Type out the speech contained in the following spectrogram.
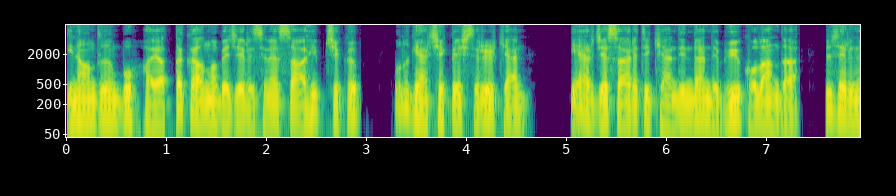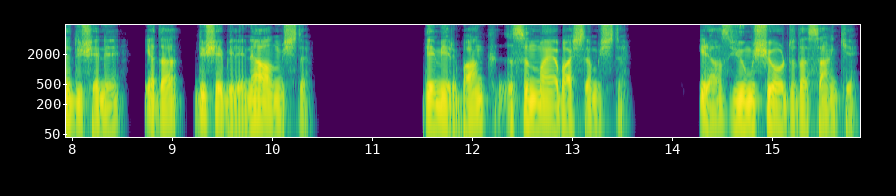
inandığım bu hayatta kalma becerisine sahip çıkıp bunu gerçekleştirirken, diğer cesareti kendinden de büyük olan da üzerine düşeni ya da düşebileni almıştı. Demir bank ısınmaya başlamıştı. Biraz yumuşuyordu da sanki.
